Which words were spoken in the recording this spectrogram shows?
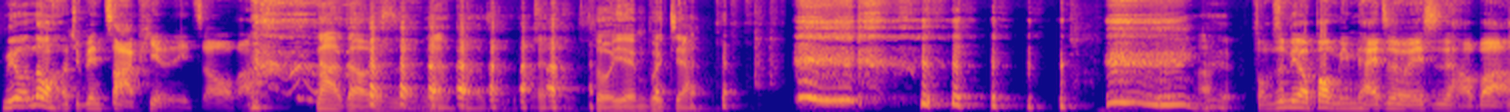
没有弄好就变诈骗了，你知道吗？那倒是，那倒是，所言不假。总之没有报名牌这回事，好不好？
